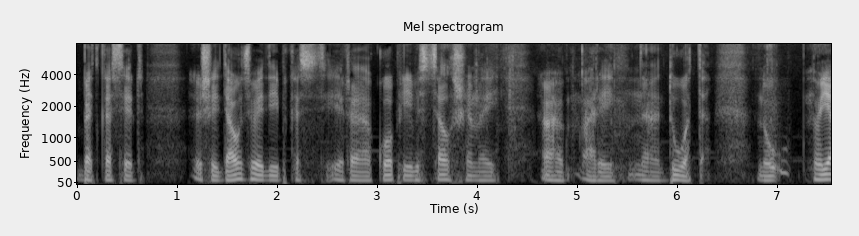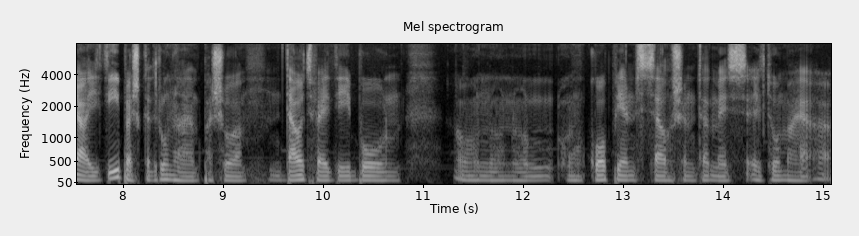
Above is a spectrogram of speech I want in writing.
bet kas ir šī daudzveidība, kas ir kopības celšanai arī dota. Nu, nu jā, īpaši, kad runājam par šo daudzveidību un, un, un, un, un kopienas celšanu, tad mēs, es domāju,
